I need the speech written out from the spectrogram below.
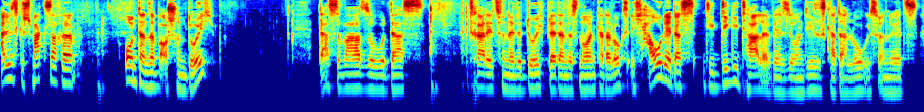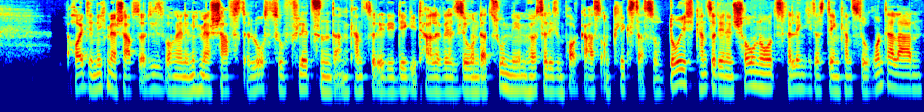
alles Geschmackssache. Und dann sind wir auch schon durch. Das war so das traditionelle Durchblättern des neuen Katalogs. Ich hau dir das, die digitale Version dieses Katalogs, wenn du jetzt heute nicht mehr schaffst oder dieses Wochenende nicht mehr schaffst, loszuflitzen, dann kannst du dir die digitale Version dazu nehmen, hörst du diesen Podcast und klickst das so durch. Kannst du dir in den Show Notes, verlinke ich das Ding, kannst du runterladen.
